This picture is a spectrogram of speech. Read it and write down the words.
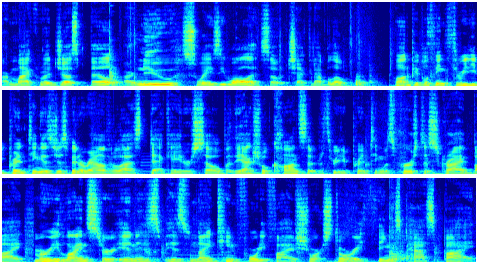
our micro adjust belt, our new Swayze wallet, so check it out below. A lot of people think 3D printing has just been around for the last decade or so, but the actual concept of 3D printing was first described by Murray Leinster in his, his 1945 short story, Things Pass By,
